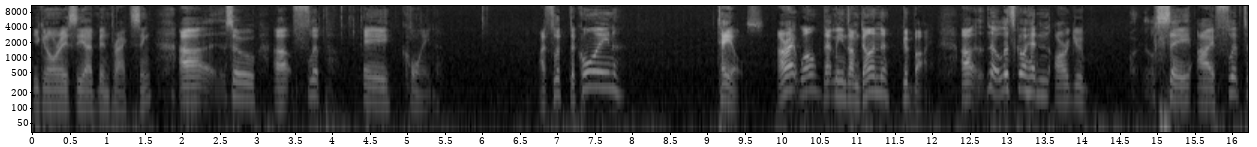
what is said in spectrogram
you can already see I've been practicing. Uh, so uh, flip a coin. I flipped a coin. Tails. All right, well, that means I'm done. Goodbye. Uh, no, let's go ahead and argue. Say I flipped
